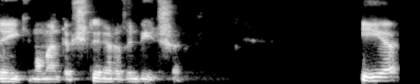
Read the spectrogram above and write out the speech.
деякі моменти в чотири рази більше. І е,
